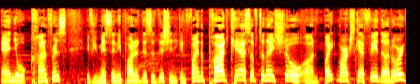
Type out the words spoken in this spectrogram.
annual conference. If you missed any part of this edition, you can find the podcast of tonight's show on bytemarkscafe.org.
